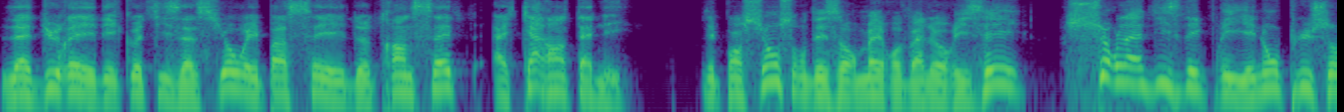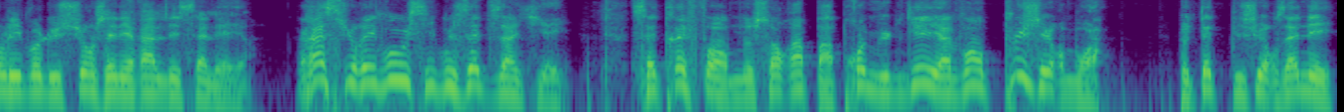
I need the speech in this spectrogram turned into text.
La durée des cotisations est passée de 37 à 40 années. Les pensions sont désormais revalorisées sur l'indice des prix et non plus sur l'évolution générale des salaires. Rassurez-vous si vous êtes inquiet. Cette réforme ne sera pas promulguée avant plusieurs mois, peut-être plusieurs années.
